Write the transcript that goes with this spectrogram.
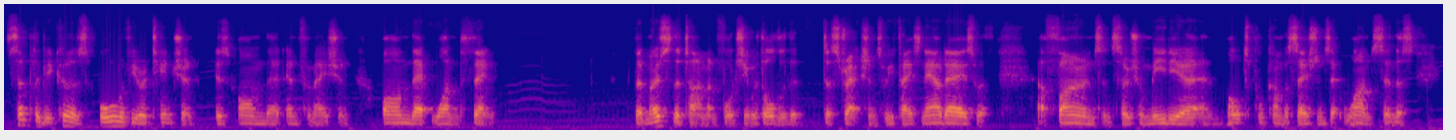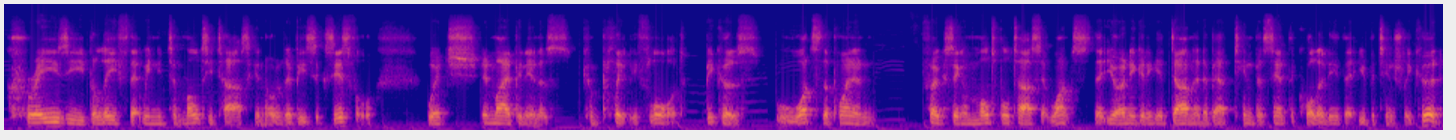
simply because all of your attention is on that information, on that one thing. But most of the time, unfortunately, with all of the distractions we face nowadays, with our phones and social media and multiple conversations at once, and this crazy belief that we need to multitask in order to be successful, which, in my opinion, is completely flawed because what's the point in focusing on multiple tasks at once that you're only going to get done at about 10% the quality that you potentially could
